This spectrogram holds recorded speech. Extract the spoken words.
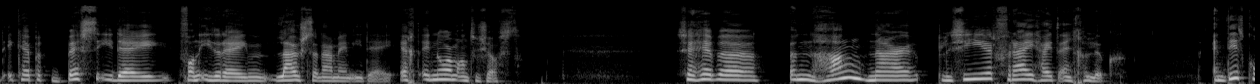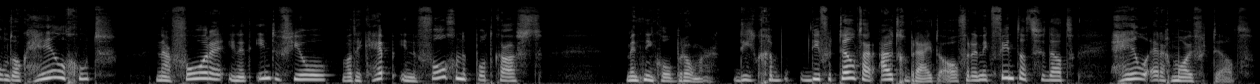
ik heb het beste idee van iedereen. Luister naar mijn idee. Echt enorm enthousiast. Ze hebben een hang naar plezier, vrijheid en geluk. En dit komt ook heel goed naar voren in het interview wat ik heb in de volgende podcast met Nicole Brommer. Die, die vertelt daar uitgebreid over en ik vind dat ze dat heel erg mooi vertelt.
